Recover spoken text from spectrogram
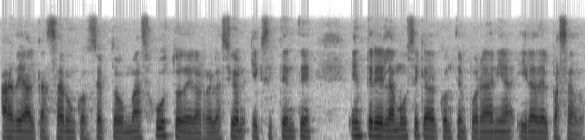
ha de alcanzar un concepto más justo de la relación existente entre la música contemporánea y la del pasado.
